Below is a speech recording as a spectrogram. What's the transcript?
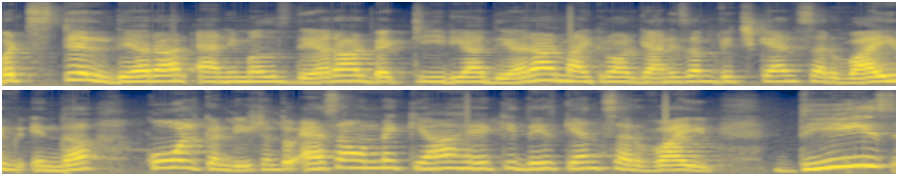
But still there are animals there are bacteria there are microorganism which can survive in the cold condition तो ऐसा उनमें क्या है कि they can survive these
